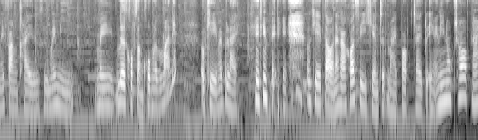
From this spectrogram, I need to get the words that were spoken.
ไม่ฟังใครหรือคือไม่มีไม่เลือกคบสังคมอะไรประมาณนี้โอเคไม่เป็นไร ที่ไหนโอเคต่อนะคะ ข้อ 4 เขียนจดหมายปลอบใจตัวเอง อันนี้นกชอบนะ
